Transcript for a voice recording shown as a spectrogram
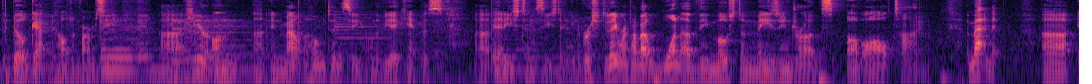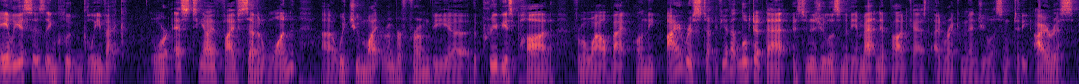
the Bill Gatton College of Pharmacy, uh, here on uh, in Mountain Home, Tennessee, on the VA campus uh, at East Tennessee State University. Today, we're going to talk about one of the most amazing drugs of all time, imatinib. Uh, aliases include Gleevec, or STI 571, uh, which you might remember from the, uh, the previous pod from a while back on the IRIS study. If you haven't looked at that, as soon as you listen to the imatinib podcast, I'd recommend you listen to the IRIS,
